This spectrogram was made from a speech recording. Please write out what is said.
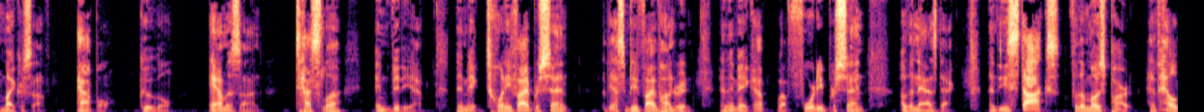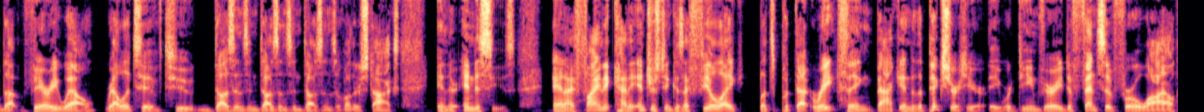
Microsoft, Apple, Google, Amazon, Tesla, Nvidia. They make 25% of the S&P 500 and they make up about 40% of the Nasdaq. Now these stocks for the most part have held up very well relative to dozens and dozens and dozens of other stocks in their indices. And I find it kind of interesting because I feel like let's put that rate thing back into the picture here. They were deemed very defensive for a while,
